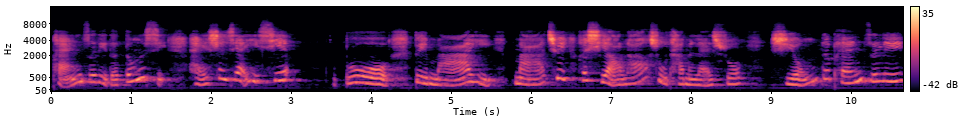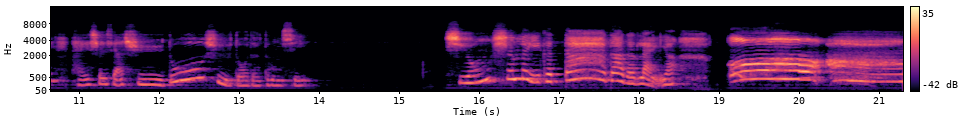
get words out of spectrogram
盘子里的东西还剩下一些。不对，蚂蚁、麻雀和小老鼠它们来说，熊的盆子里还剩下许多许多的东西。熊伸了一个大大的懒腰，啊啊，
